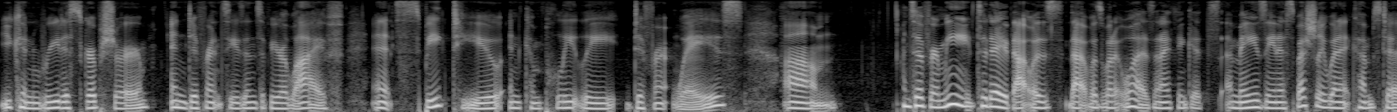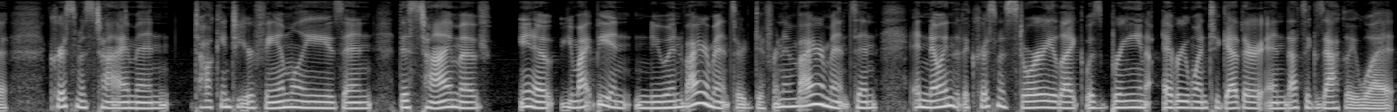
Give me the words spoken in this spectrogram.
you can read a scripture in different seasons of your life and it speak to you in completely different ways. Um, and so for me today, that was that was what it was, and I think it's amazing, especially when it comes to Christmas time and talking to your families and this time of you know you might be in new environments or different environments and and knowing that the christmas story like was bringing everyone together and that's exactly what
